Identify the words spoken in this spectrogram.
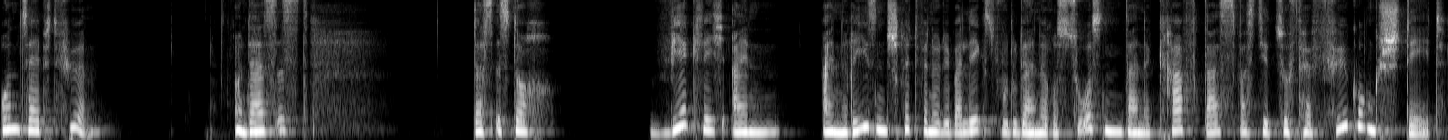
uns selbst führen. Und das ist, das ist doch wirklich ein, ein Riesenschritt, wenn du dir überlegst, wo du deine Ressourcen, deine Kraft, das, was dir zur Verfügung steht,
